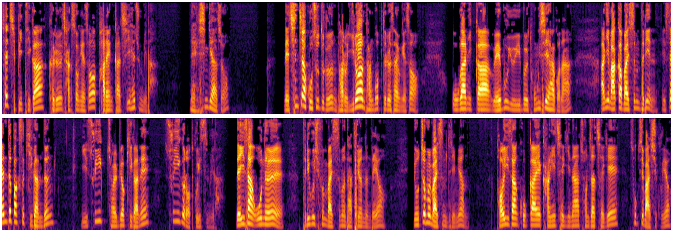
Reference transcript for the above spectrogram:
챗 GPT가 글을 작성해서 발행까지 해줍니다. 네, 신기하죠? 네, 진짜 고수들은 바로 이러한 방법들을 사용해서 오가니까 외부 유입을 동시에 하거나 아니면 아까 말씀드린 이 샌드박스 기간 등 이 수익 절벽 기간에 수익을 얻고 있습니다. 네, 이상 오늘 드리고 싶은 말씀은 다 드렸는데요. 요점을 말씀드리면 더 이상 고가의 강의책이나 전자책에 속지 마시고요.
